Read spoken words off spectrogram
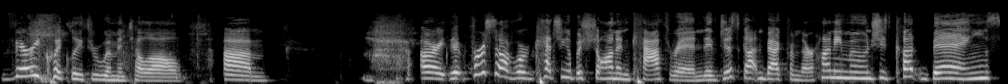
very quickly through Women Tell All. Um, all right. First off, we're catching up with Sean and Catherine. They've just gotten back from their honeymoon. She's cut bangs,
